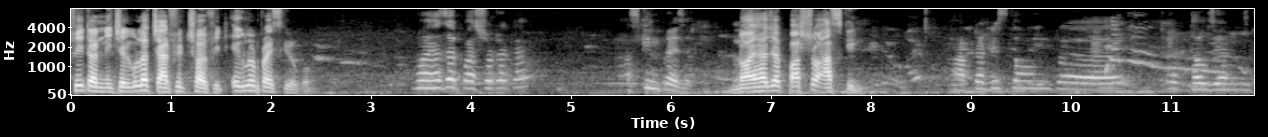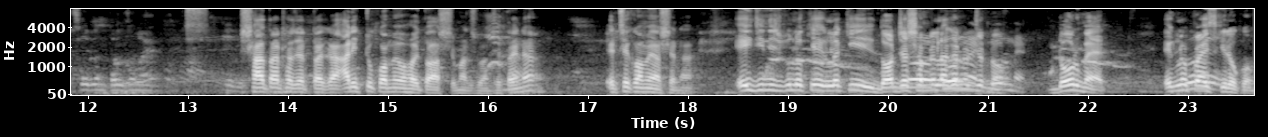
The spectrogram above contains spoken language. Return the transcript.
ফিট আর নিচেরগুলো চার ফিট ছয় ফিট এগুলোর প্রাইস কীরকম? নয় হাজার পাঁচশো টাকা আস্কিং প্রাইসের নয় হাজার পাঁচশো asking after discount thousand seven thousand সাত আট হাজার টাকা। আর একটু কমেও হয়তো আসে মাঝে মাঝে তাই না? এর চেয়ে কমে আসে না। এই জিনিসগুলো কি এগুলো কি দরজার সামনে লাগানোর জন্য? ডোর ম্যাট এগুলোর প্রাইস কীরকম?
